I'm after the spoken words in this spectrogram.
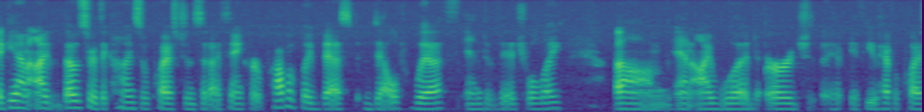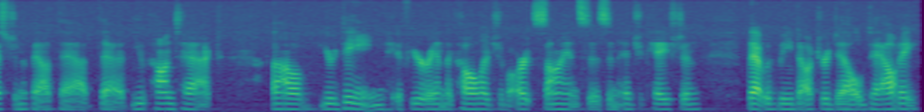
Again, I, those are the kinds of questions that I think are probably best dealt with individually. Um, and I would urge, if you have a question about that, that you contact uh, your dean. If you're in the College of Arts, Sciences, and Education, that would be Dr. Dell Dowdy.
